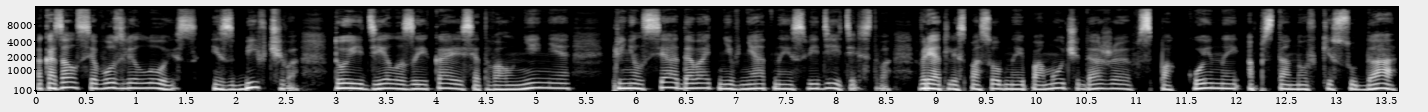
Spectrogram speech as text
оказался возле Лоис и сбивчиво, то и дело заикаясь от волнения, принялся давать невнятные свидетельства, вряд ли способные помочь даже в спокойной обстановке суда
